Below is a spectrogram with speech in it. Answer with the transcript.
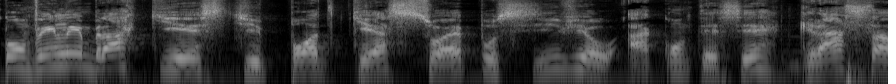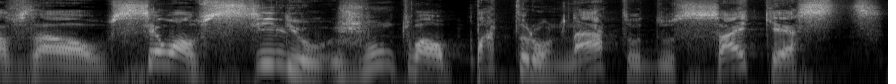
Convém lembrar que este podcast só é possível acontecer graças ao seu auxílio junto ao patronato do SciCast,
